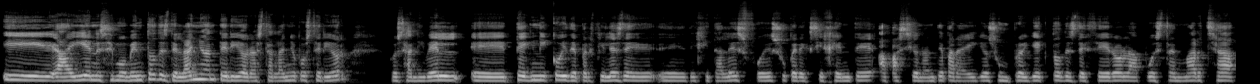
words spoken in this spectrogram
Y ahí en ese momento, desde el año anterior hasta el año posterior, pues a nivel eh, técnico y de perfiles de, digitales fue súper exigente, apasionante para ellos, un proyecto desde cero, la puesta en marcha,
